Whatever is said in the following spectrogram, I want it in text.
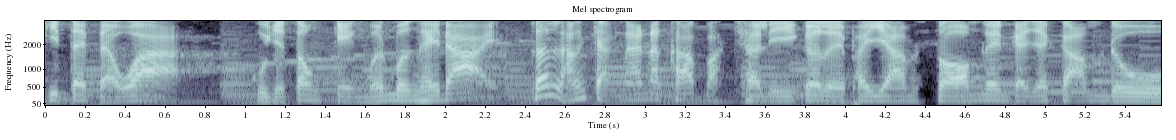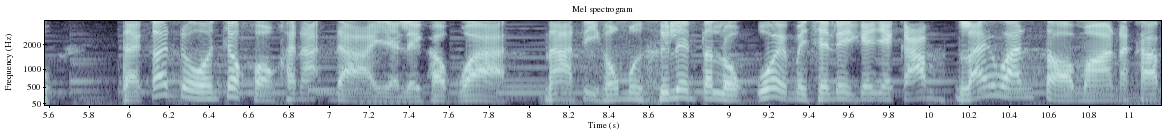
คิดได้แต่ว่ากูจะต้องเก่งเหมือนมึงให้ได้ และหลังจากนั้นนะครับบักชาลีก็เลยพยายามซ้อมเล่นกายกรรมดู แต่ก็โดนเจ้าของคณะด่าอย่าเลยครับว่า หน้าที่ของมึงคือเล่นตลกเว้ยไม่ใช่เล่นกายกรรม หลายวันต่อมานะครับ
